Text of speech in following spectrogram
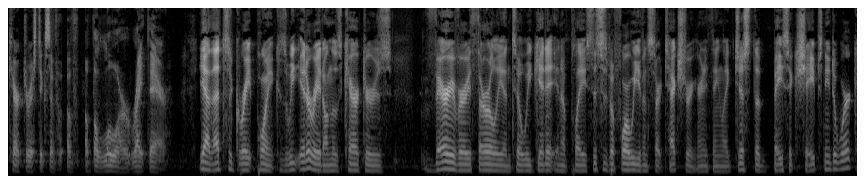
characteristics of, of, of the lore right there. Yeah, that's a great point because we iterate on those characters very, very thoroughly until we get it in a place. This is before we even start texturing or anything. Like just the basic shapes need to work.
